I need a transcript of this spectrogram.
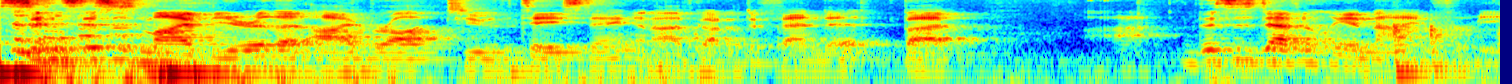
since this is my beer that I brought to the tasting, and I've got to defend it, but this is definitely a nine for me.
